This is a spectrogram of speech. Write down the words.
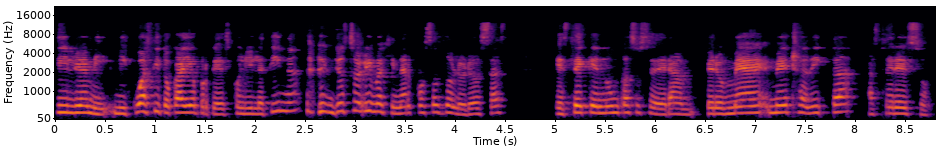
Silvia, mi, mi cuasi tocayo porque es con I latina. Yo suelo imaginar cosas dolorosas que sé que nunca sucederán, pero me, me he hecho adicta a hacer eso.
